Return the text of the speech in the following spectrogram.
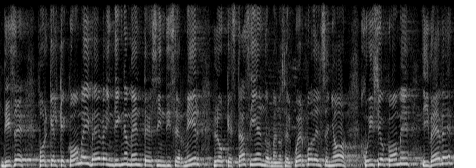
Dice, porque el que come y bebe indignamente sin discernir lo que está haciendo, hermanos, el cuerpo del Señor, juicio come y bebe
